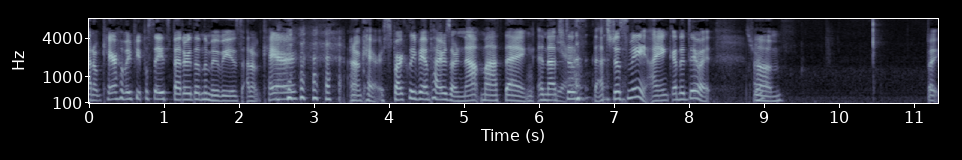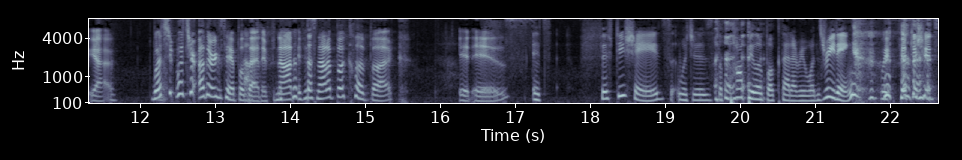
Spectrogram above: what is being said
I don't care how many people say it's better than the movies. I don't care. I don't care. Sparkly vampires are not my thing, and that's Yeah. just that's just me. I ain't gonna do it. True. Um, but yeah, what's your, what's your other example then? If not, if it's not a book club book, it is. it's Fifty Shades, which is the popular book that everyone's reading. Wait, Fifty Shades,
